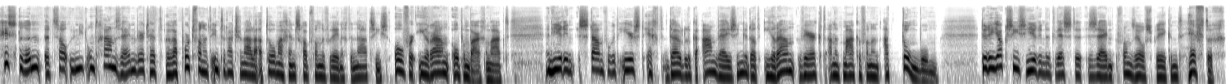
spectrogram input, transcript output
Gisteren, het zal u niet ontgaan zijn... werd het rapport van het internationale atoomagentschap van de Verenigde Naties... over Iran openbaar gemaakt. En hierin staan voor het eerst echt duidelijke aanwijzingen... dat Iran werkt aan het maken van een atoombom. De reacties hier in het Westen zijn vanzelfsprekend heftig.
